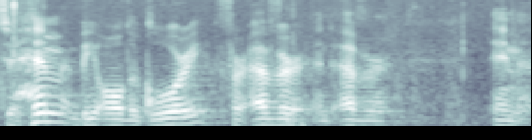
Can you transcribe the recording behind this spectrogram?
To him be all the glory forever and ever. Amen.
